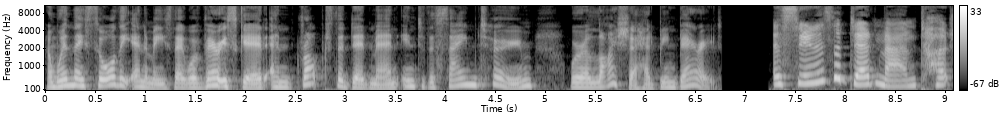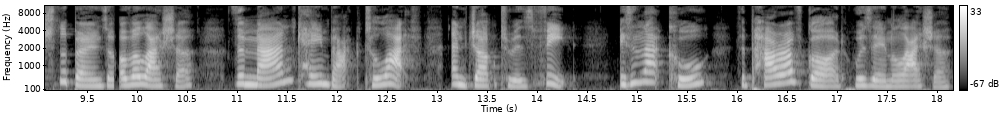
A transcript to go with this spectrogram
and when they saw the enemies, they were very scared and dropped the dead man into the same tomb where Elisha had been buried. As soon as the dead man touched the bones of Elisha, the man came back to life and jumped to his feet. Isn't that cool? The power of God was in Elisha,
